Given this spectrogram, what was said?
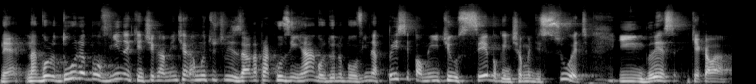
né? Na gordura bovina, que antigamente era muito utilizada para cozinhar, gordura bovina, principalmente o sebo, que a gente chama de suet em inglês, que é aquela,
